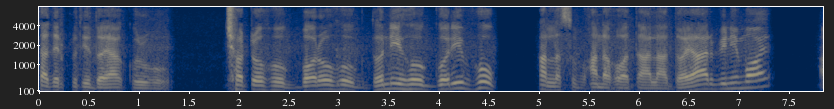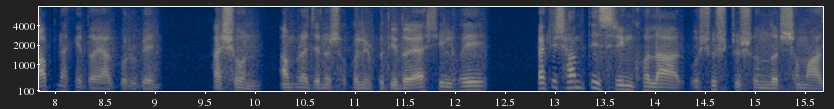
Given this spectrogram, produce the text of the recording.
তাদের প্রতি দয়া করব। ছোট হোক, বড় হোক, ধনী হোক, গরিব হোক, আল্লাহ সুবহানা হওয়া তালা দয়ার বিনিময় আপনাকে দয়া করবেন আসুন, আমরা যেন সকলের প্রতি দয়াশীল হয়ে একটি শান্তি শৃঙ্খলার ও সুষ্ঠু সুন্দর সমাজ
